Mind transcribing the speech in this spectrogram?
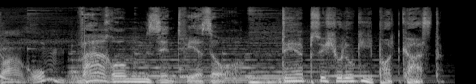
Warum? Warum sind wir so? Der Psychologie-Podcast.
